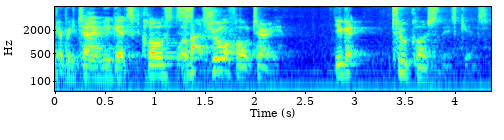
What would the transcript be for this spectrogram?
Every time he gets close to. Well, that's your fault, Terry. You get too close to these kids.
